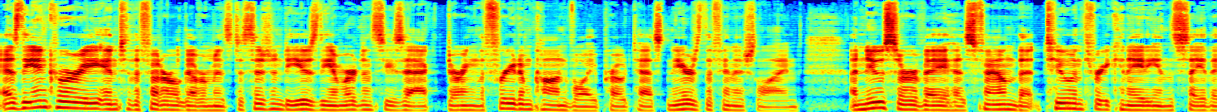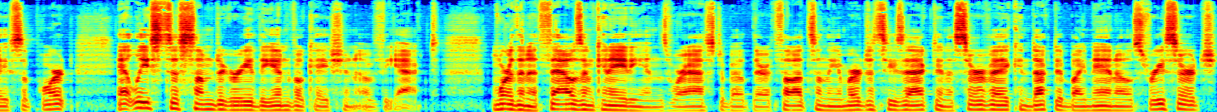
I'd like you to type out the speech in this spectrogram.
as the inquiry into the federal government's decision to use the Emergencies Act during the Freedom Convoy protest nears the finish line, a new survey has found that two in three Canadians say they support, at least to some degree, the invocation of the act. More than a thousand Canadians were asked about their thoughts on the Emergencies Act in a survey conducted by Nanos Research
